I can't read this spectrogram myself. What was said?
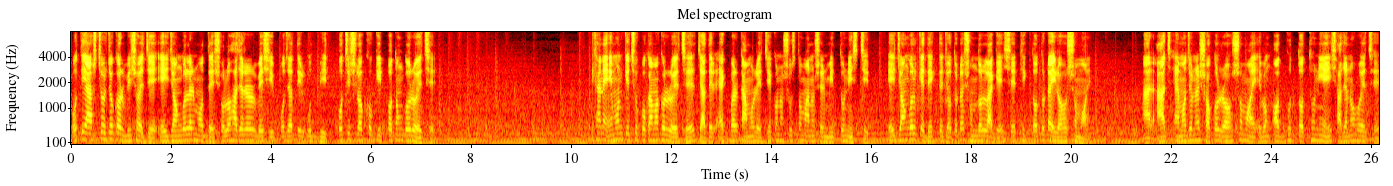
অতি আশ্চর্যকর বিষয় যে এই জঙ্গলের মধ্যে ষোলো হাজারেরও বেশি প্রজাতির উদ্ভিদ, পঁচিশ লক্ষ কীটপতঙ্গ রয়েছে। এখানে এমন কিছু পোকামাকড় রয়েছে যাদের একবার কামড়ে যে কোনো সুস্থ মানুষের মৃত্যু নিশ্চিত। এই জঙ্গলকে দেখতে যতটা সুন্দর লাগে, সে ঠিক ততটাই রহস্যময়। আর আজ অ্যামাজনের সকল রহস্যময় এবং অদ্ভুত তথ্য নিয়েই সাজানো হয়েছে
